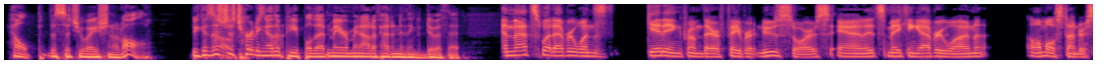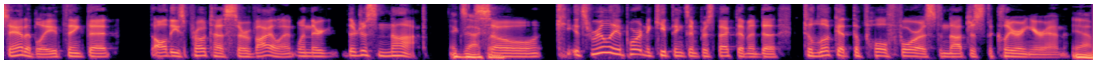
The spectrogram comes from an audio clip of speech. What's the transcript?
help the situation at all. Because it's just hurting other not. people that may or may not have had anything to do with it. and that's what everyone's getting from their favorite news source and it's making everyone almost understandably think that all these protests are violent when they're they're just not Exactly. so it's really important to keep things in perspective and to to look at the whole forest and not just the clearing you're in yeah.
